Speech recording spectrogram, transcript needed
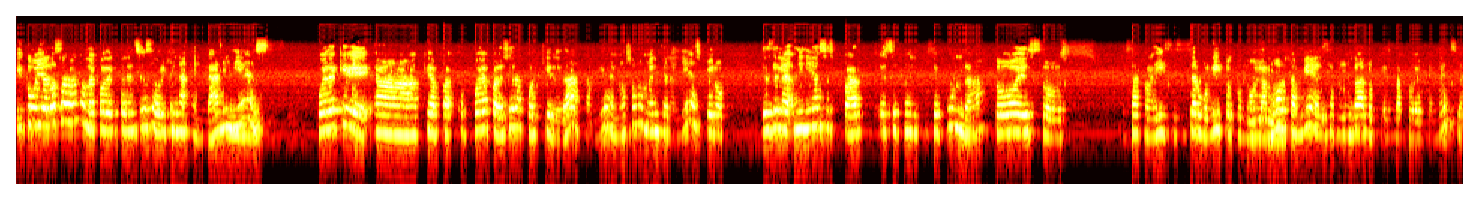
Y como ya lo sabemos, la codependencia se origina en la niñez. puede que, uh, que puede aparecer a cualquier edad también, no solamente en la niñez, pero desde la niñez se, se funda todos estos esas raíces, ese arbolito, como el amor también, se funda lo que es la codependencia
